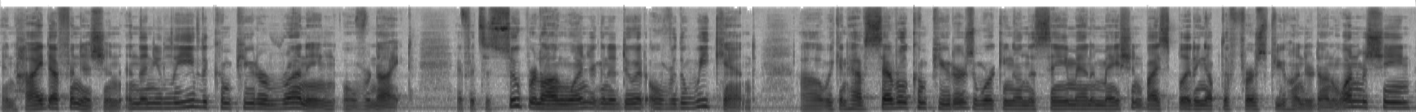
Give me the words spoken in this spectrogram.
in high definition, and then you leave the computer running overnight. If it's a super long one, you're going to do it over the weekend. Uh, we can have several computers working on the same animation by splitting up the first few hundred on one machine,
